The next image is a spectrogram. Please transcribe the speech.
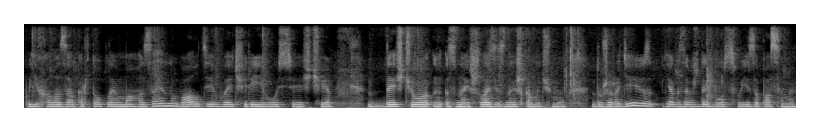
Поїхала за картоплею в магазин в Алді ввечері. І ось ще дещо знайшла зі знижками. Чому дуже радію, як завжди, бо свої запаси ми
